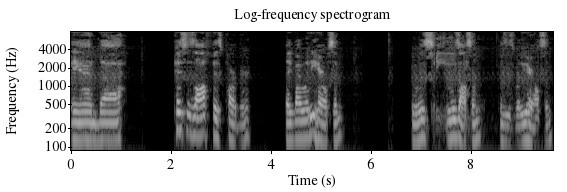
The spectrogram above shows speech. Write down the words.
and uh, pisses off his partner, played by Woody Harrelson, who was who was awesome because he's Woody Harrelson,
